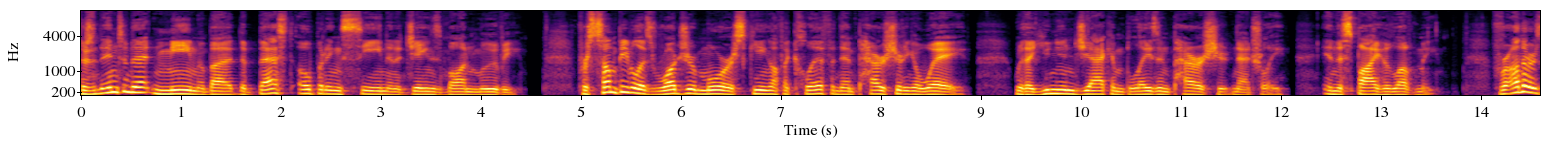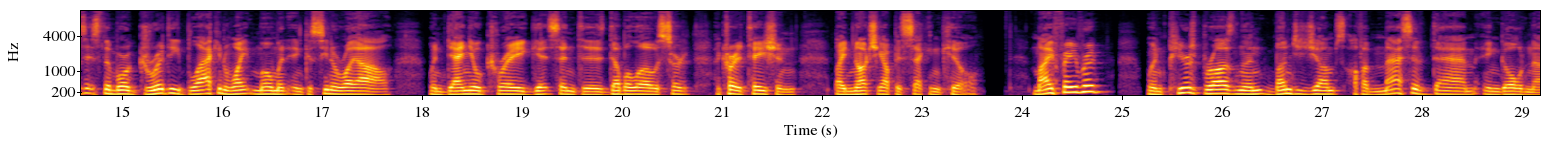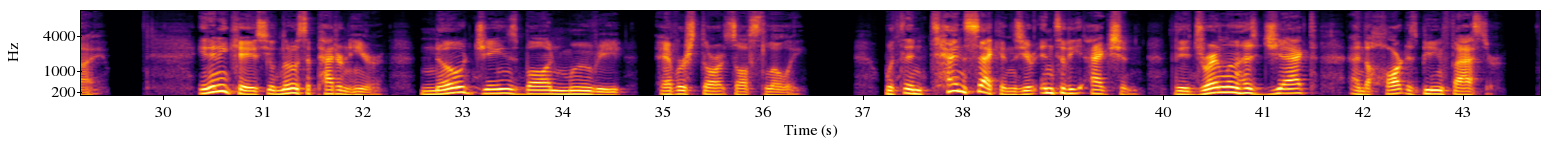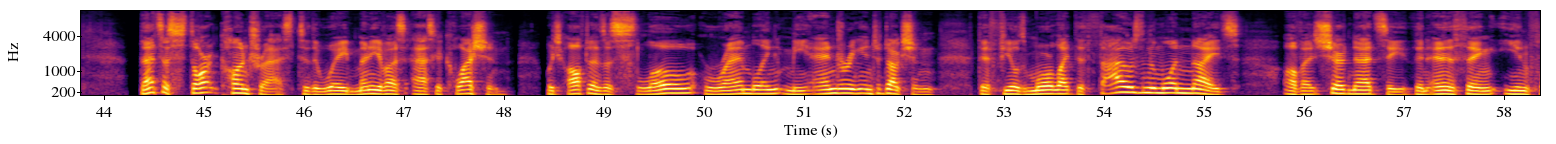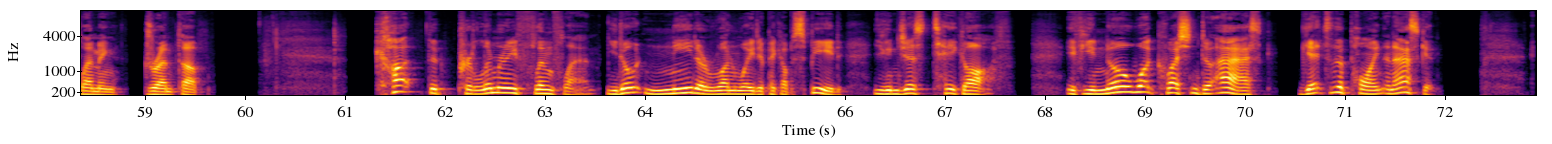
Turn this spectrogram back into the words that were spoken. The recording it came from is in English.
There's an internet meme about the best opening scene in a James Bond movie. For some people, it's Roger Moore skiing off a cliff and then parachuting away with a Union Jack emblazoned parachute, naturally, in The Spy Who Loved Me. For others, it's the more gritty black and white moment in Casino Royale when Daniel Craig gets into his 00 cert- accreditation by notching up his second kill. My favorite? When Pierce Brosnan bungee jumps off a massive dam in Goldeneye. In any case, you'll notice a pattern here. No James Bond movie ever starts off slowly. Within 10 seconds, you're into the action. The adrenaline has jacked and the heart is beating faster. That's a stark contrast to the way many of us ask a question, which often has a slow, rambling, meandering introduction that feels more like the thousand and one nights of a Scheherazade than anything Ian Fleming dreamt up. Cut the preliminary flimflam. You don't need a runway to pick up speed, you can just take off. If you know what question to ask, get to the point and ask it.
